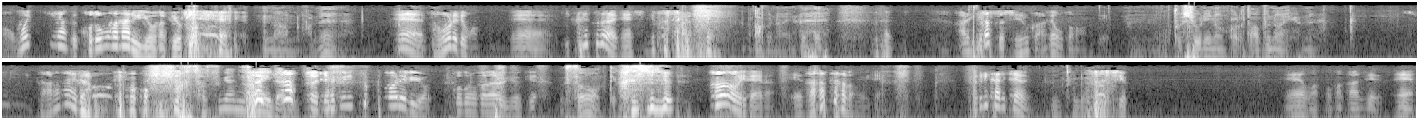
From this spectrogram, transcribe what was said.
あ、思いっきりなんか子供がなるような病気で、あ、なんかね、ね、倒れてますんで、1ヶ月ぐらいね、死んでましたからね。危ないね。あれ、下手したら死ぬからね、大人って。うんお年寄りなんかだと危ないよね。ならないだろう、でも。まあ、さすがにないだろう。逆に突っ込まれるよ。子供がなる病気。嘘って感じで。うん、みたいな。え、なったのみたいな。隔離されちゃうよ。本当だ。どうしよう。ねまあそんな感じでですね。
